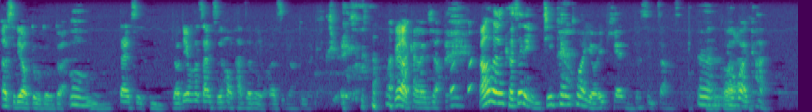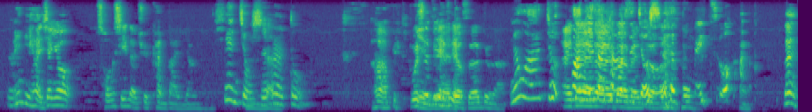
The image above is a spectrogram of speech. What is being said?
二十六度，对不对？嗯。嗯，但是嗯，有电风扇之后，它真的有二十六度的 不要开玩笑。然后呢，可是你今天突然有一天，你就是这样子嗯，倒过来看，嗯哎，你很像又重新的去看待一样东西变九十二度。啊，不不是变对变只有十二度啦。没有啊，就哎画面上看到是九十二度，没错。那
